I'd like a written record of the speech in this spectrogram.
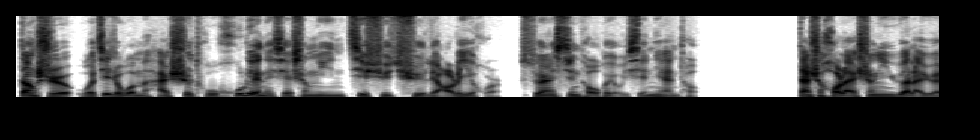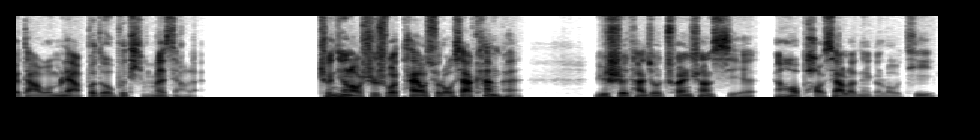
当时我记着我们还试图忽略那些声音，继续去聊了一会儿，虽然心头会有一些念头，但是后来声音越来越大，我们俩不得不停了下来。程庆老师说他要去楼下看看，于是他就穿上鞋，然后跑下了那个楼梯。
